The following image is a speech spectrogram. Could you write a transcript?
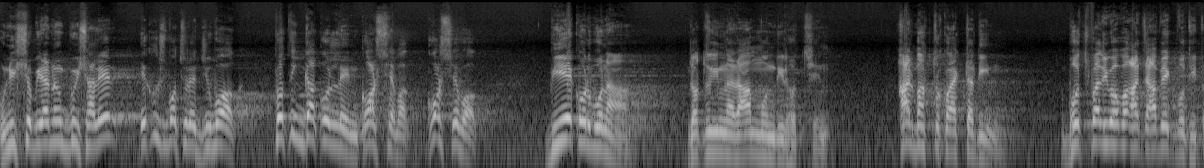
উনিশশো বিরানব্বই সালের একুশ বছরের যুবক প্রতিজ্ঞা করলেন, কর সেবক কর সেবক, বিয়ে করব না যতদিন না রাম মন্দির হচ্ছেন। আর মাত্র কয়েকটা দিন। ভোজপালি বাবা আজ আবেগ বধিত।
